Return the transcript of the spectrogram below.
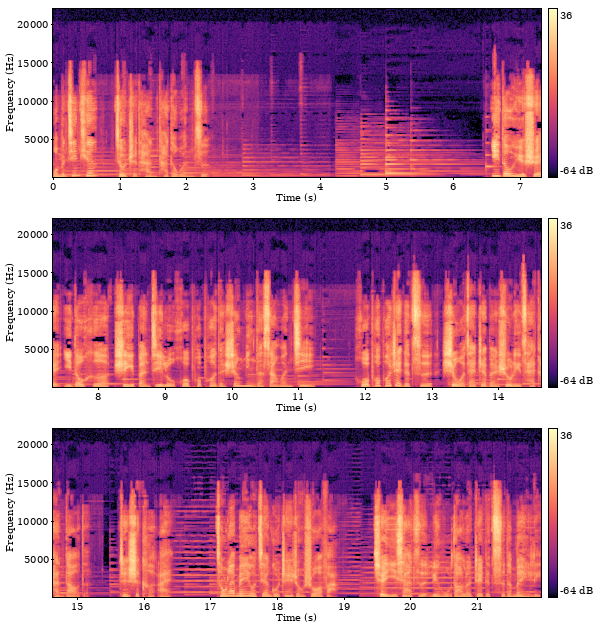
我们今天就只谈他的文字。《一兜雨水一兜河》是一本记录活泼泼的生命的散文集。活泼泼这个词是我在这本书里才看到的，真是可爱，从来没有见过这种说法，却一下子领悟到了这个词的魅力。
